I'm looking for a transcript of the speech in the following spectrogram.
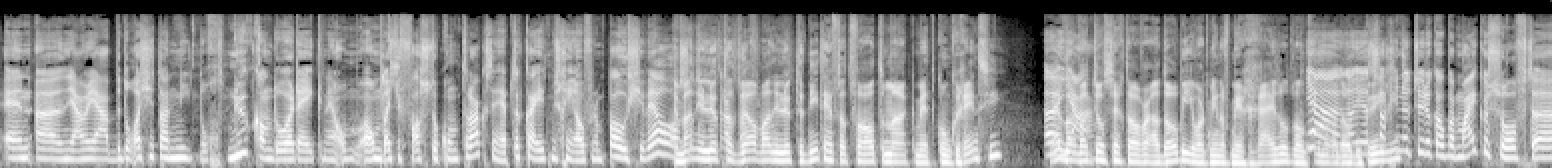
En uh, ja, ja, bedoel, als je het dan niet nog nu kan doorrekenen, om, omdat je vaste contracten hebt, dan kan je het misschien over een poosje wel. En wanneer lukt dat wel, wanneer lukt het niet? Heeft dat vooral te maken met concurrentie? Ja. Wat Jos zegt over Adobe, je wordt min of meer gegijzeld. Want ja, Adobe nou, dat zag je, natuurlijk ook bij Microsoft. Uh,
